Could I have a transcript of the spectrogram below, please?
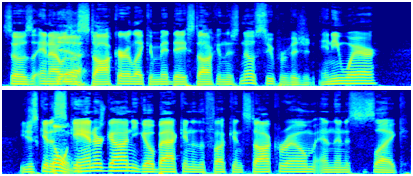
So, it was, and I was Yeah. a stalker, like a midday stalk, and there's no supervision anywhere. You just get a No scanner gun, you go back into the fucking stock room, and then it's just like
